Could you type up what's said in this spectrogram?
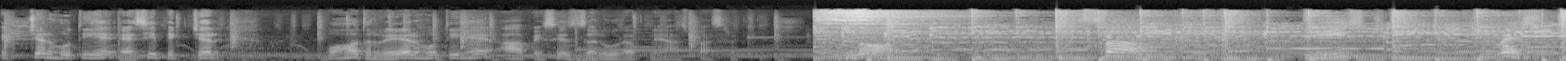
पिक्चर होती है, ऐसी पिक्चर बहुत रेयर होती है, आप इसे ज़रूर अपने आसपास रखें। नॉर्थ साउथ ईस्ट वेस्ट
